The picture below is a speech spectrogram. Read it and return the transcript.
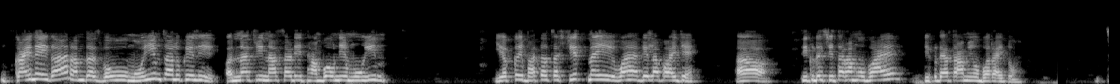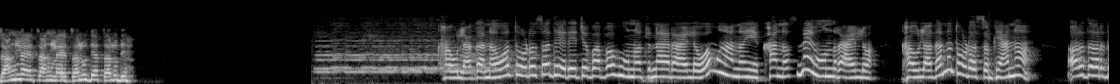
काय नाही का? रामदास भाऊ मोहीम चालू केली. अन्नाची नासाडी थांबवणे मोहीम. एकही भाताचा शेत नाही वाया गेला पाहिजे. हा तिकडे सीताराम उभा आहे तिकडे आता आम्ही उभं राहतो. चांगलं आहे चांगलं आहे. चालू द्या चालू द्या. खाऊ लागा ना हो थोडस धैर्याचे बाबा होऊनच नाही राहिलं हो. हे खाणच नाही होऊन राहिलं. खाऊ लागा ना थोडस घ्या ना. अर्ध अर्ध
